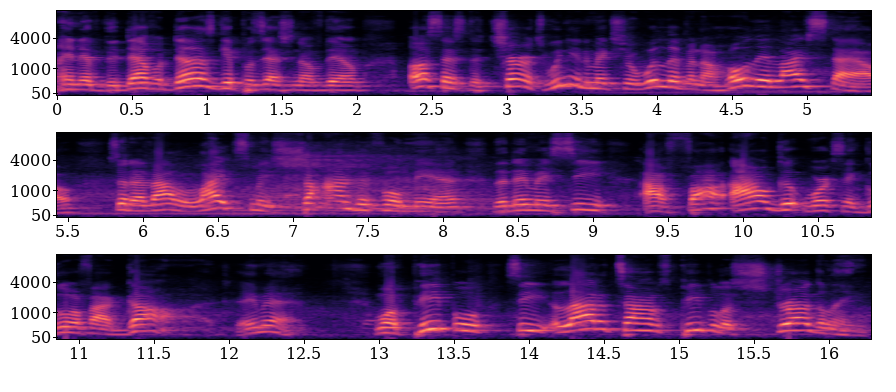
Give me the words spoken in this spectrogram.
And if the devil does get possession of them, us as the church, we need to make sure we're living a holy lifestyle so that our lights may shine before men, that they may see our, our good works and glorify God. Amen. When people see, a lot of times people are struggling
